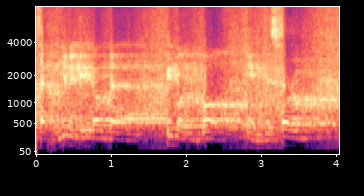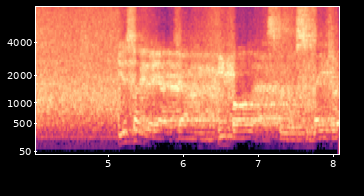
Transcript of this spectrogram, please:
as a community, all the people involved in this forum, usually they are young people, as we will see later,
